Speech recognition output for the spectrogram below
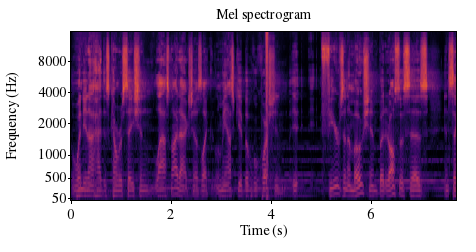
Wendy and I had this conversation last night, actually. I was like, let me ask you a biblical question. It, fear is an emotion, but it also says in 2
